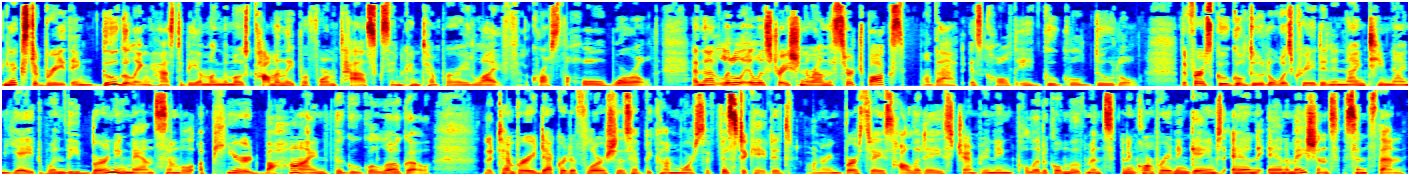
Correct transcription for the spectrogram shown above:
Next to breathing, Googling has to be among the most commonly performed tasks in contemporary life across the whole world. And that little illustration around the search box, well, that is called a Google Doodle. The first Google Doodle was created in 1998 when the Burning Man symbol appeared behind the Google logo. The temporary decorative flourishes have become more sophisticated, honoring birthdays, holidays, championing political movements, and incorporating games and animations since then.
